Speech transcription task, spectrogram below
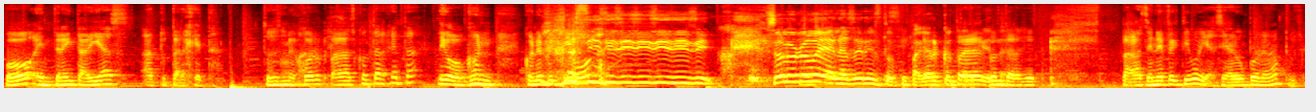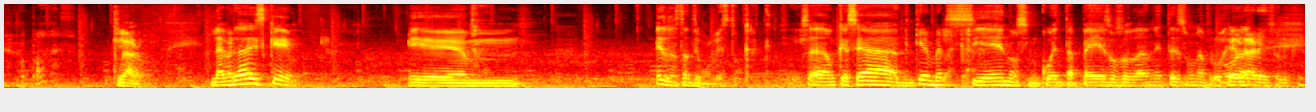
o en 30 días a tu tarjeta. Entonces mejor pagas con tarjeta, digo, con, con efectivo. sí, sí, sí, sí, sí, sí, Solo no vayan a hacer esto, pagar con tarjeta. con tarjeta. Pagas en efectivo y si hay algún problema, pues ya no pagas. Claro. La verdad es que em, es bastante molesto, crack. O sea, aunque sea 100 o 50 pesos, o la neta es una flojera.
